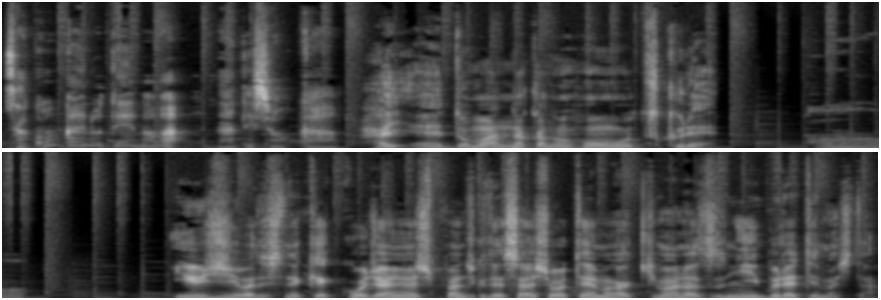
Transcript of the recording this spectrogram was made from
さあ、今回のテーマは何でしょうか？はい、えーど真ん中の本を作れ。ほう。UG はですね、結構ジャイアン出版塾で最初はテーマが決まらずにブレていました。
